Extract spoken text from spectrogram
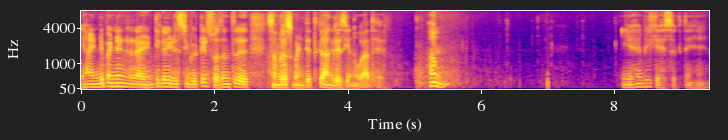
यहाँ इंडिपेंडेंट एंड आइडेंटिकली डिस्ट्रीब्यूटेड स्वतंत्र समरस बंटित का अंग्रेज़ी अनुवाद है। हम यह भी कह सकते हैं,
